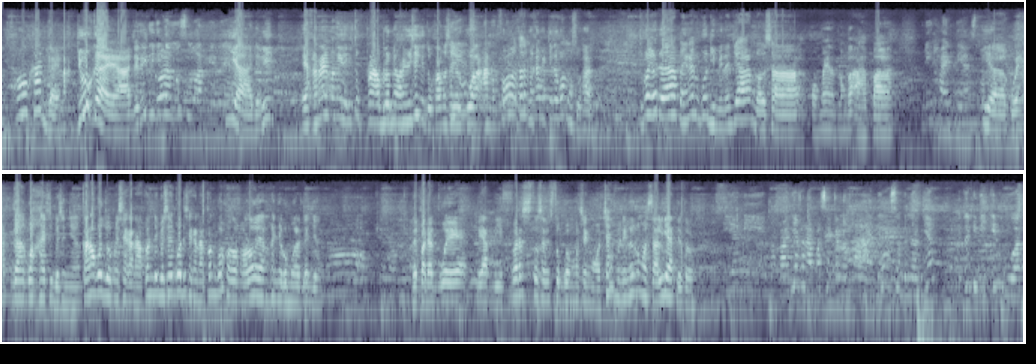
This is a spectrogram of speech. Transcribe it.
unfollow kan gak enak juga ya. Jadi jadi gue kita musuhan gitu ya? Iya jadi ya karena emang itu problemnya orang Indonesia gitu. Kalau misalnya Iya. gue unfollow ntar mereka mikirnya gue musuhan. Cuma yaudah pengen gue diemin aja nggak usah komen atau nggak apa. Di hide ya iya gue hide gak gue hide sih biasanya. Karena gue juga punya second account jadi biasanya gue di second account gue follow follow yang hanya gue mau lihat aja daripada gue lihat di first terus habis itu gue ngoceh ngoceh mending gue usah lihat itu Iya nih, makanya kenapa second account ada sebenarnya itu dibikin buat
